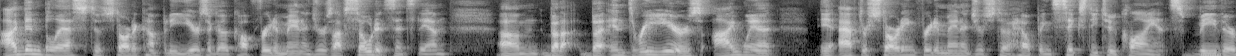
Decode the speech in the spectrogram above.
I've been blessed to start a company years ago called Freedom Managers. I've sold it since then. Um, but but in three years, I went after starting Freedom Managers to helping 62 clients be mm. their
